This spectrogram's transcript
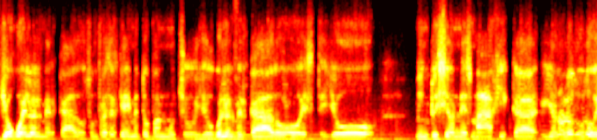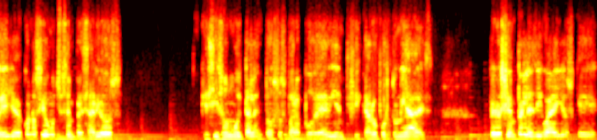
yo huelo el mercado, son frases que a mí me topan mucho, yo huelo el mercado, este, yo, mi intuición es mágica, y yo no lo dudo, ¿eh? yo he conocido muchos empresarios que sí son muy talentosos para poder identificar oportunidades, pero siempre les digo a ellos que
